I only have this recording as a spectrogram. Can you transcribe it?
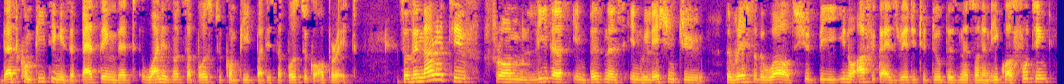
that competing is a bad thing, that one is not supposed to compete, but is supposed to cooperate. So the narrative from leaders in business in relation to the rest of the world should be, you know, Africa is ready to do business on an equal footing.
